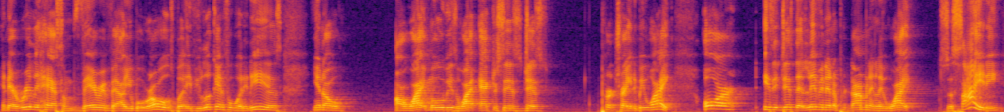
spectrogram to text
and that really had some very valuable roles. But if you look at it for what it is, you know, are white movies, white actresses just portrayed to be white, or is it just that living in a predominantly white society?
